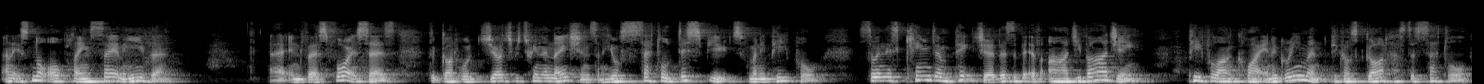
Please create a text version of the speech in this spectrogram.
And it's not all plain sailing either. Uh, in verse 4 it says that God will judge between the nations and he will settle disputes for many people. So in this kingdom picture, there's a bit of argy-bargy. People aren't quite in agreement because God has to settle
